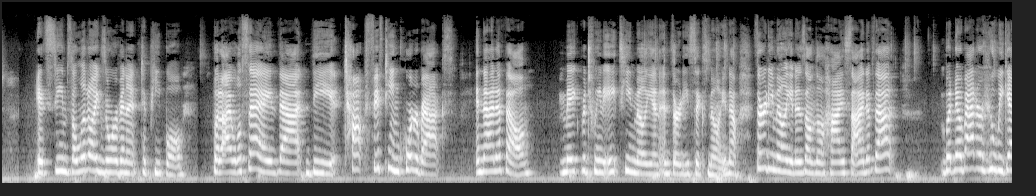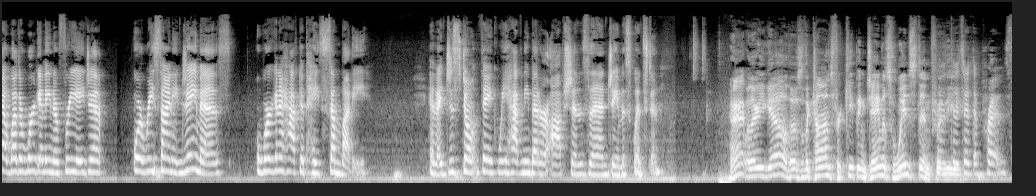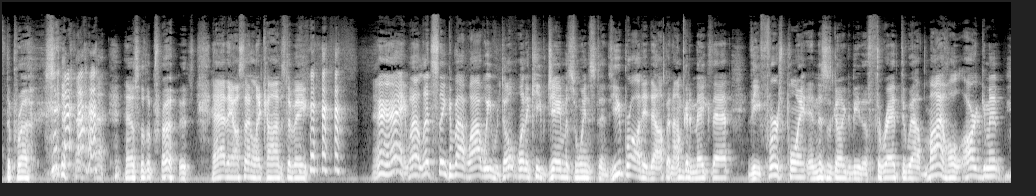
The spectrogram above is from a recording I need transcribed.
it seems a little exorbitant to people. But I will say that the top 15 quarterbacks in the NFL make between 18 million and 36 million. Now, 30 million is on the high side of that. But no matter who we get, whether we're getting a free agent or re-signing Jameis, we're going to have to pay somebody. And I just don't think we have any better options than Jameis Winston. All right, well there you go. Those are the cons for keeping Jameis Winston for the Those are the pros. the pros. Those are the pros. Ah, they all sound like cons to me. All right, well, let's think about why we don't want to keep Jameis Winston. You brought it up, and I'm going to make that the first point, and this is going to be the thread throughout my whole argument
